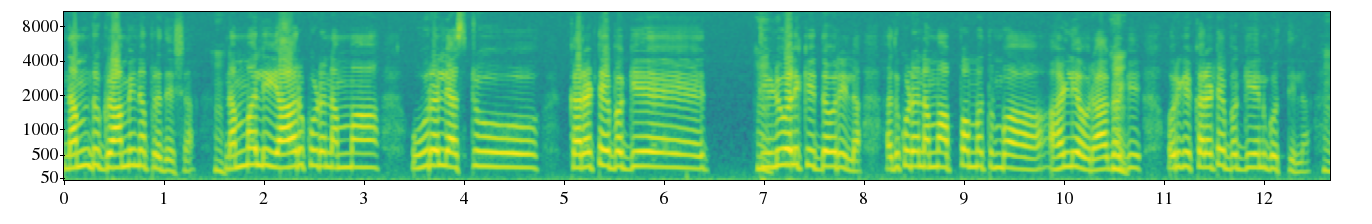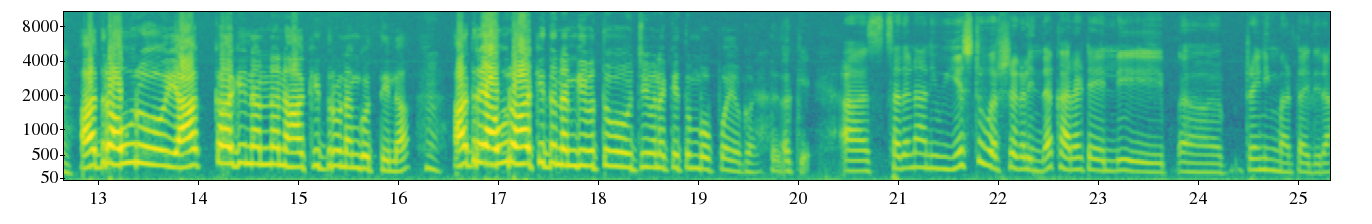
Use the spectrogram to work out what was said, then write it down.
ನಮ್ದು ಗ್ರಾಮೀಣ ಪ್ರದೇಶ. ನಮ್ಮಲ್ಲಿ ಯಾರು ಕೂಡ ನಮ್ಮ ಊರಲ್ಲಿ ಅಷ್ಟು ಕರಾಟೆ ಬಗ್ಗೆ ತಿಳುವಳಿಕೆ ಇದ್ದವರಿಲ್ಲ. ಅದು ಕೂಡ ನಮ್ಮ ಅಪ್ಪ ಅಮ್ಮ ತುಂಬಾ ಹಳ್ಳಿಯವರು. ಹಾಗಾಗಿ ಅವರಿಗೆ ಕರಾಟೆ ಬಗ್ಗೆ ಏನು ಗೊತ್ತಿಲ್ಲ. ಆದ್ರೆ ಅವರು ಯಾಕಾಗಿ ನನ್ನನ್ನು ಹಾಕಿದ್ರು ನಂಗೆ ಗೊತ್ತಿಲ್ಲ. ಆದ್ರೆ ಅವರು ಹಾಕಿದ್ದ ನನ್ಗೆ ಇವತ್ತು ಜೀವನಕ್ಕೆ ತುಂಬಾ ಉಪಯೋಗ ಆಗ್ತದೆ. ಸಾಧಾರಣ ನೀವು ಎಷ್ಟು ವರ್ಷಗಳಿಂದ ಕರಾಟೆಯಲ್ಲಿ ಟ್ರೈನಿಂಗ್ ಮಾಡ್ತಾ ಇದ್ದೀರಾ?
